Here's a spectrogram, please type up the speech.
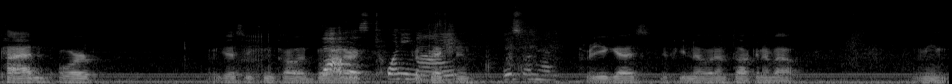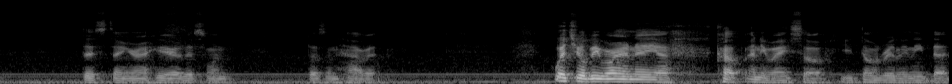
pad, or I guess you can call it that bladder has 29. protection This one has for you guys, if you know what I'm talking about. I mean, this thing right here, this one doesn't have it. Which you'll be wearing a uh, cup anyway, so you don't really need that.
